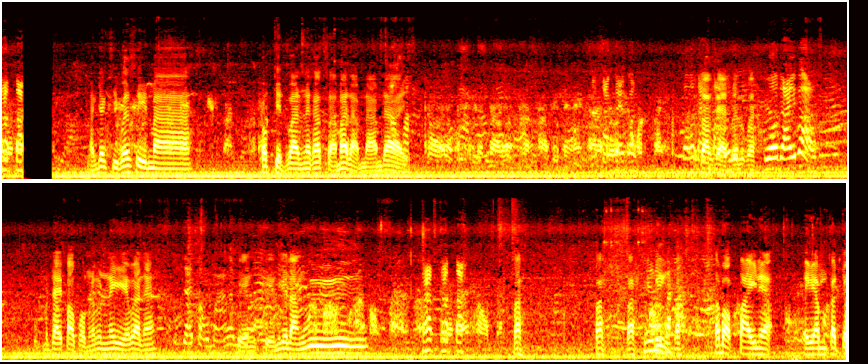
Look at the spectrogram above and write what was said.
ครับตักหลังจากฉีดวัคซีนมาครบเจ็ดวันนะครับ สามารถอาบน้ำได้ตักแดดก่อนตากแดดไปลูกไปกลัวใดเปล่ามันได้เป่าผมแล้วมันไม่เยอะว่านะใจเป่าหมากันเสียงเสียงมันจะดังวือครับครับตักไปไปไปวิ่งไปถ้าบอกไปเนี่ยเตรียมกระโจ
